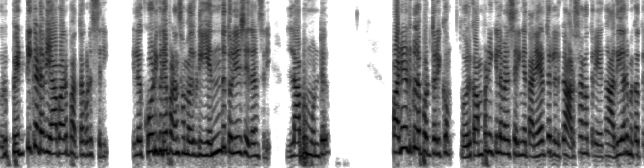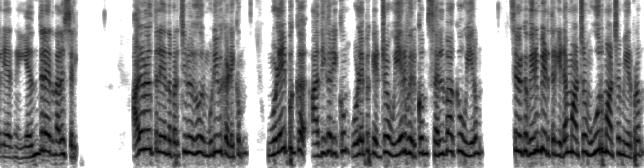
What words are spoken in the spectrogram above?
ஒரு பெட்டி கடை வியாபாரம் பார்த்தா கூட சரி. இல்ல கோடி கோடியா பணம் சம்பாதிக்கக்கூடிய எந்த தொழில் செய்தாலும் சரி. லாபம் உண்டு. பணியாட்கள பொறுத்தவரைக்கும் ஒரு கம்பெனிக்குள்ள வேலை செய்றீங்க. தனியார் துறையில் இருக்க, அரசாங்க துறையாக இருக்க, அதிகாரமிக்க துறையாக இருக்க, எதுல இருந்தாலும் சரி. அலுவலகத்துல இருந்த பிரச்சனைகளுக்கு ஒரு முடிவு கிடைக்கும். உழைப்புக்கு அதிகரிக்கும். உழைப்புக்கு ஏற்ற உயர்வு இருக்கும். செல்வாக்கு உயரும். சிலருக்கு விரும்பிய இடத்திற்கு இடமாற்றம், ஊர் மாற்றம் ஏற்படும்.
